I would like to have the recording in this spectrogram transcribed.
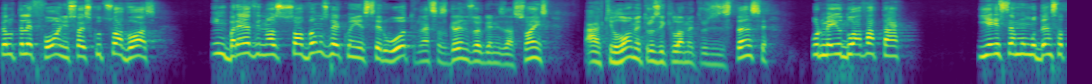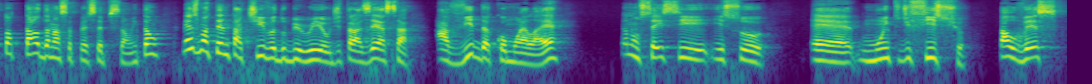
pelo telefone, só escuto sua voz. Em breve, nós só vamos reconhecer o outro nessas grandes organizações, a quilômetros e quilômetros de distância, por meio do avatar. E essa é uma mudança total da nossa percepção. Então, mesmo a tentativa do Be Real de trazer essa a vida como ela é, eu não sei se isso é muito difícil. Talvez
